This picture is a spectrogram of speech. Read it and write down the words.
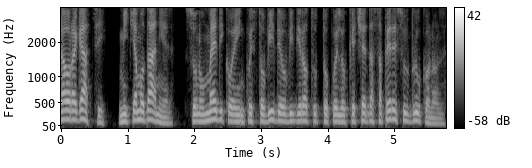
Ciao ragazzi, mi chiamo Daniel, sono un medico e in questo video vi dirò tutto quello che c'è da sapere sul gluconol.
